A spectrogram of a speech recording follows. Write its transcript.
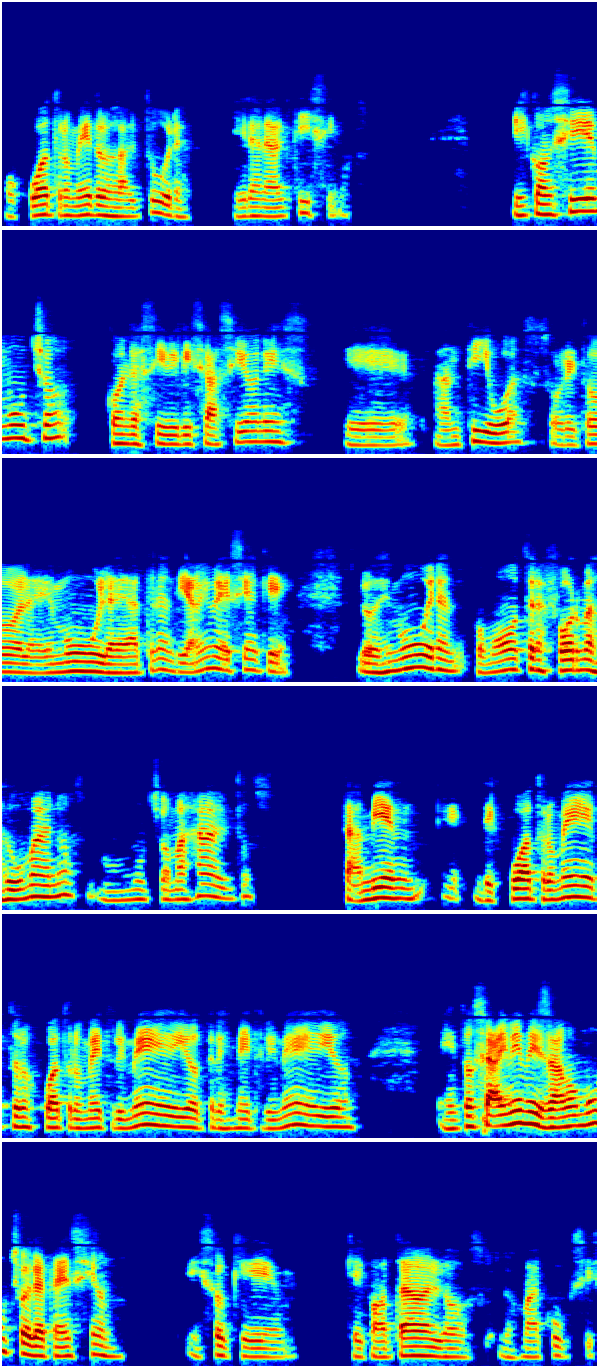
o 4 metros de altura, eran altísimos. Y coincide mucho con las civilizaciones eh, antiguas, sobre todo la de Mu, la de Atlántida. A mí me decían que los de Mu eran como otras formas de humanos, mucho más altos, también eh, de 4 metros, 4 metros y medio, 3 metros y medio. Entonces a mí me llamó mucho la atención eso que, que contaban los, los Macuxis.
